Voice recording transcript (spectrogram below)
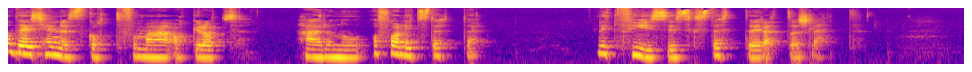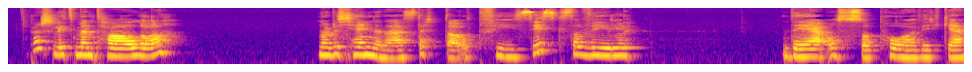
Og det kjennes godt for meg akkurat her og nå å få litt støtte. Litt fysisk støtte, rett og slett. Kanskje litt mental òg. Når du kjenner deg støtta opp fysisk, så vil det også påvirke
